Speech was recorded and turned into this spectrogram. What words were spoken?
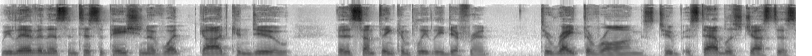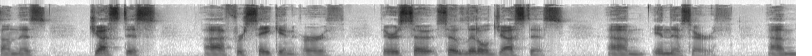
We live in this anticipation of what God can do that is something completely different to right the wrongs, to establish justice on this justice uh, forsaken earth. There is so so little justice um, in this earth, um,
